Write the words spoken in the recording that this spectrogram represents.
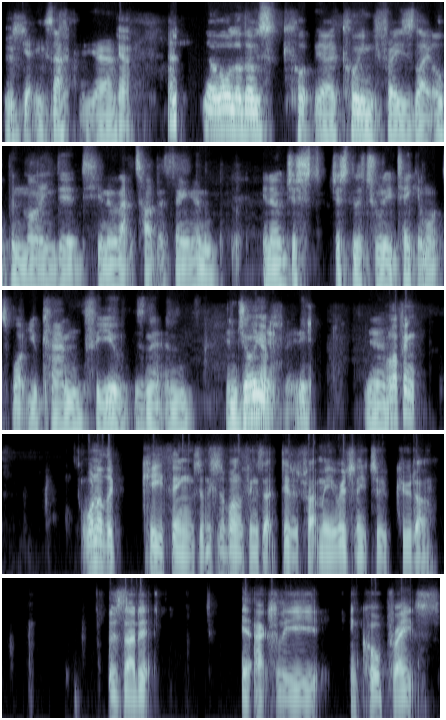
Yeah, exactly. Yeah. Yeah. And you know, all of those co- uh, coined phrases like open-minded, you know, that type of thing, and you know, just just literally taking what's what you can for you, isn't it, and enjoying yeah. it really. Yeah. Well, I think one of the key things, and this is one of the things that did attract me originally to Kudo, is that it it actually incorporates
